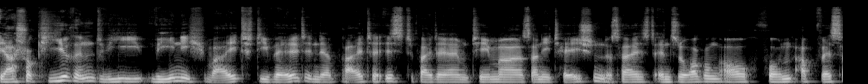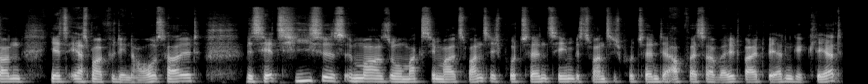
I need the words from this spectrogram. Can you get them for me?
ja schockierend, wie wenig weit die Welt in der Breite ist bei dem Thema Sanitation, das heißt Entsorgung auch von Abwässern, jetzt erstmal für den Haushalt. Bis jetzt hieß es immer so maximal 20 Prozent, 10 bis 20 Prozent der Abwässer weltweit werden geklärt.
